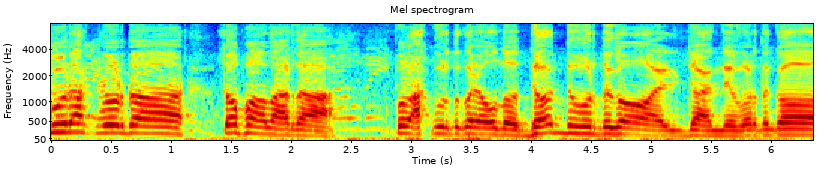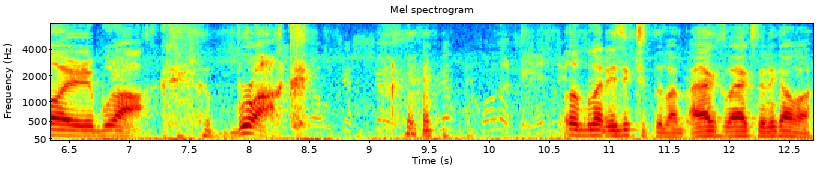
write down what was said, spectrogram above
Burak vurdu. Top ağlarda. Burak vurdu gol oldu. Döndü vurdu gol. Döndü vurdu gol. Burak. Burak. Oğlum bunlar ezik çıktı lan. Ayak ayak dedik ama.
